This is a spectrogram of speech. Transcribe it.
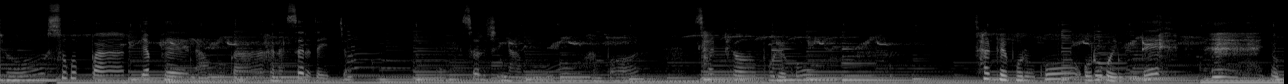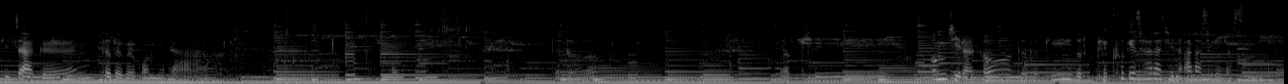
저 수국밭 옆에 나무가 하나 쓰러져 있죠. 네, 쓰러진 나무 한번 살펴보려고 살펴보려고 오르고 있는데 여기 작은 더덕을 봅니다. 더덕 여기 엄지라서 더덕이 그렇게 크게 자라지는 않았을 것 같습니다.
